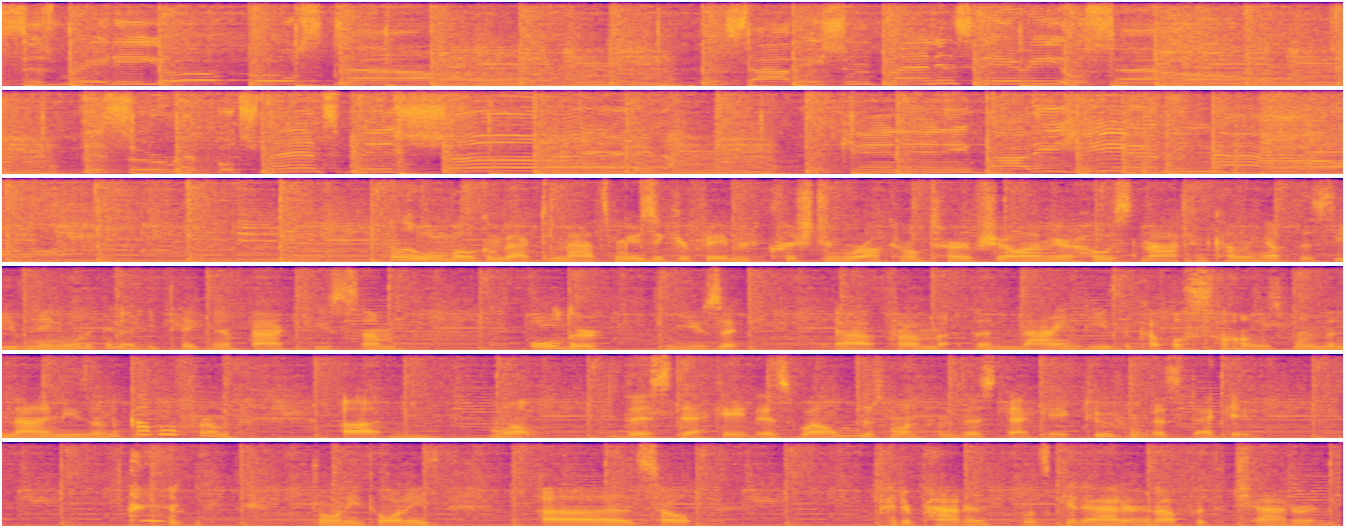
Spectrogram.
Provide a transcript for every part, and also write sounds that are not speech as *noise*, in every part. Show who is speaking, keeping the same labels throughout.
Speaker 1: This is Radio Ghost Town. Salvation Plan in stereo sound. This a transmission.
Speaker 2: Hello and welcome back to Matt's Music, your favorite Christian rock and alternative show. I'm your host Matt, and coming up this evening, we're going to be taking it back to some older music uh, from the 90s, a couple *laughs* songs from the 90s, and a couple from, uh, well, this decade as well. There's one from this decade, two from this decade, 2020s. Uh, so, pitter patter, let's get at her, enough with the chattering.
